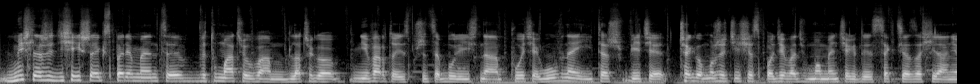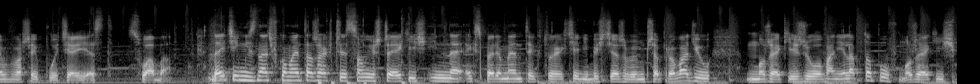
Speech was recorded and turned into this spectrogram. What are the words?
Myślę, że dzisiejszy eksperyment e, wytłumaczył Wam, dlaczego nie warto jest przycebulić na płycie głównej i też wiecie, czego możecie się spodziewać w momencie, gdy sekcja zasilania w Waszej płycie jest słaba. Dajcie mi znać w komentarzach, czy są jeszcze jakieś inne eksperymenty, które chcielibyście, żebym przeprowadził. Może jakieś żyłowanie laptopów, może jakiś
